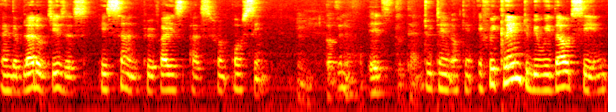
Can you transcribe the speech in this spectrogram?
and the blood of Jesus, his son, purifies us from all sin. Hmm. Continue. 8 to 10. To 10, okay. If we claim to be without sin,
